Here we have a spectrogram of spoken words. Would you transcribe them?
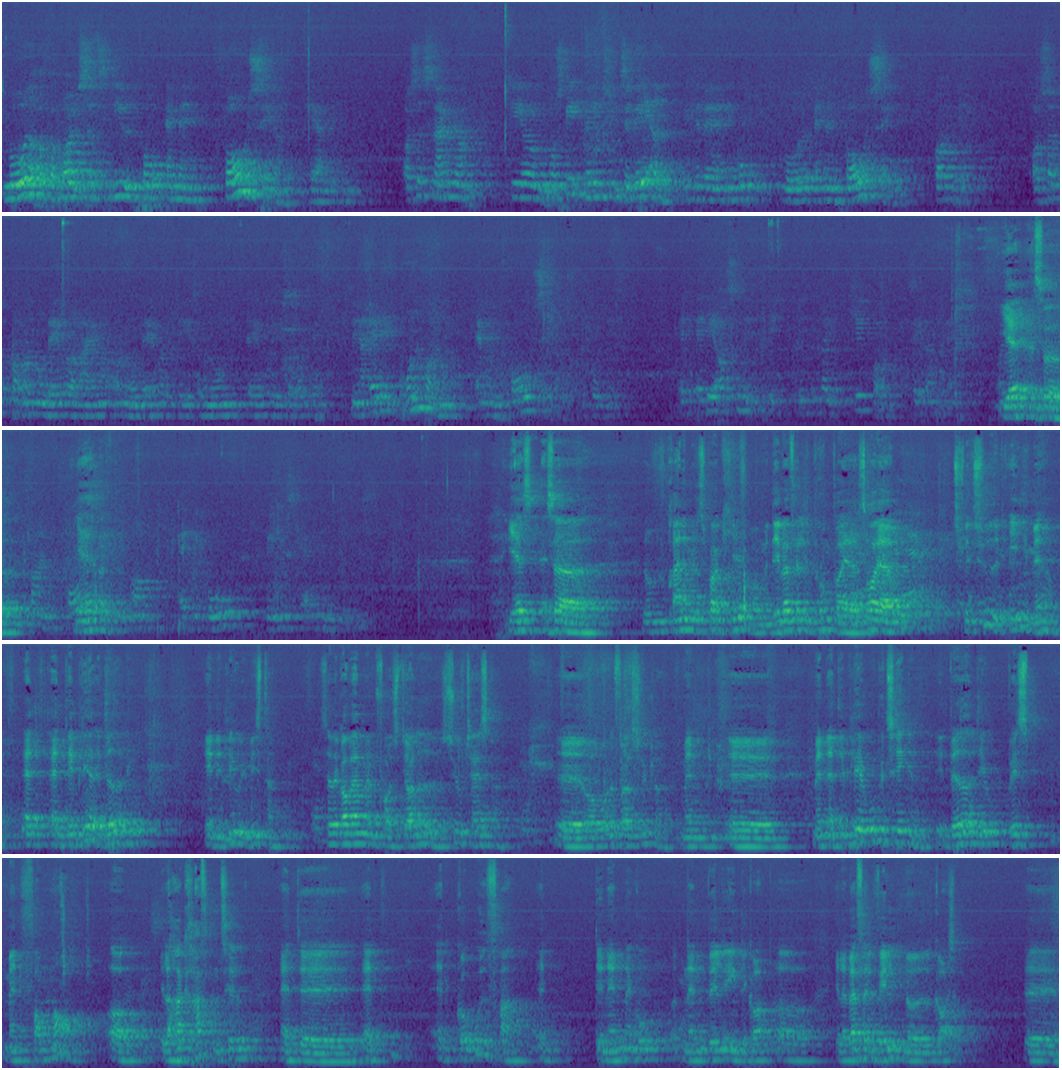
måde at forholde sig til livet på, at man forudsætter kærligheden. Og så snakker vi om, det er jo måske med hensyn til vejret, vil det være en god måde, at man forudsætter godt vejr. Og så kommer der nogle dage, hvor regner, og nogle dage, hvor det blæser, og nogle dage, hvor det er godt vejr. Men at have den grundholdning, at man forudsætter det gode. Er, er det også sådan et, et, et begreb, Kirkegaard taler om? At, Ja, altså, ja. om, at det gode findes kærligheden. Yes, altså, nu regner med, at du spørger Kierkegaard, men det er i hvert fald et punkt, hvor jeg tror, jeg er tvetydigt enig med ham, at, at det bliver et bedre liv, end et liv i mistanken. Så kan det godt være, at man får stjålet syv tasker øh, og 48 cykler, men, øh, men at det bliver ubetinget et bedre liv, hvis man formår, og, eller har kraften til, at, øh, at, at gå ud fra, at den anden er god, og den anden vil egentlig godt, og, eller i hvert fald vil noget godt. Øh,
